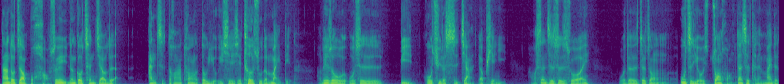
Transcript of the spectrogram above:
大家都知道不好，所以能够成交的案子的话，通常都有一些一些特殊的卖点。啊，比如说我我是比。过去的实价要便宜，甚至是说，哎，我的这种屋子有装潢，但是可能卖的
